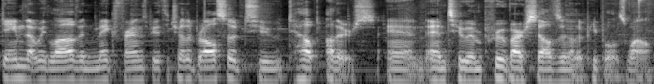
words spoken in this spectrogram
game that we love and make friends, be with each other, but also to to help others and and to improve ourselves and other people as well.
